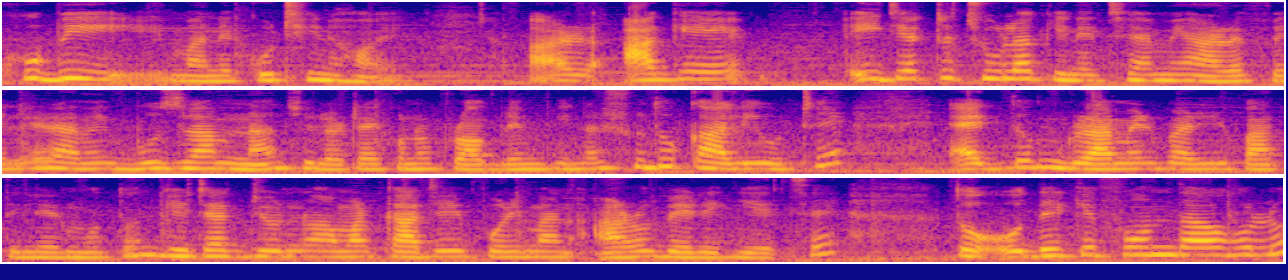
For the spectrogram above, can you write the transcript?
খুবই মানে কঠিন হয়। আর আগে এই যে একটা চুলা কিনেছি আমি আর আরএফএলের আমি বুঝলাম না চুলাটায় কোনো প্রবলেম কিনা। শুধু কালি উঠে একদম গ্রামের বাড়ির পাতিলের মতন, যেটার জন্য আমার কাজের পরিমাণ আরও বেড়ে গিয়েছে। তো ওদেরকে ফোন দেওয়া হলো,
